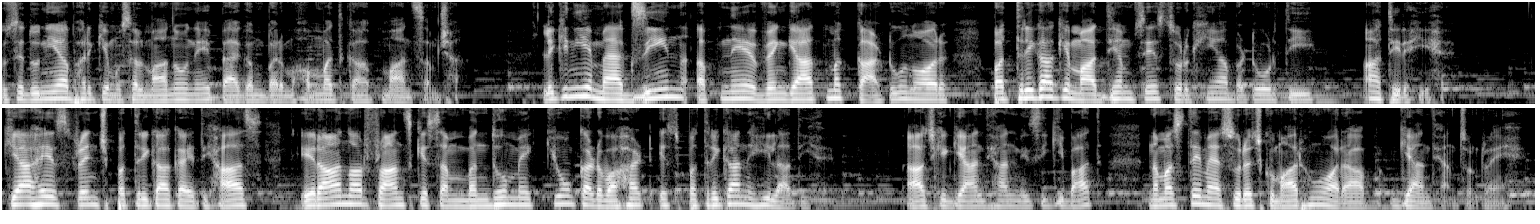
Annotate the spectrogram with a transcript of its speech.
उसे दुनिया भर के मुसलमानों ने पैगंबर मोहम्मद का अपमान समझा। लेकिन ये मैगजीन अपने व्यंग्यात्मक कार्टून और पत्रिका के माध्यम से सुर्खियाँ बटोरती आती रही है। क्या है इस फ्रेंच पत्रिका का इतिहास? ईरान और फ्रांस के संबंधों में क्यों कड़वाहट इस पत्रिका ने ही ला दी है? आज के ज्ञान ध्यान में इसी की बात। नमस्ते, मैं सूरज कुमार हूँ और आप ज्ञान ध्यान सुन रहे हैं।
